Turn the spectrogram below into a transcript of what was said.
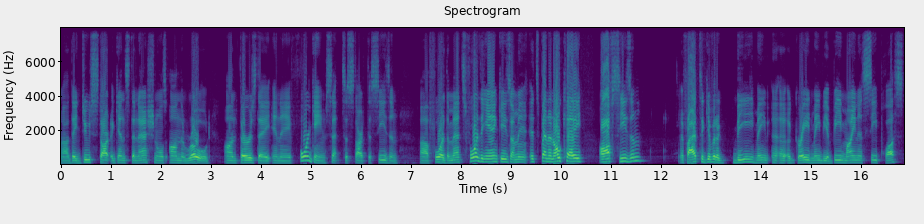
Uh, they do start against the Nationals on the road on Thursday in a four game set to start the season uh, for the Mets. For the Yankees, I mean, it's been an okay off season. If I had to give it a B, maybe a grade, maybe a B minus, C plus.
